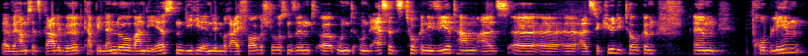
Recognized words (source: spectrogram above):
Äh, wir haben es jetzt gerade gehört, Capilendo waren die ersten, die hier in dem Bereich vorgestoßen sind äh, und, und Assets tokenisiert haben als, äh, äh, als Security Token. Ähm, Problem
